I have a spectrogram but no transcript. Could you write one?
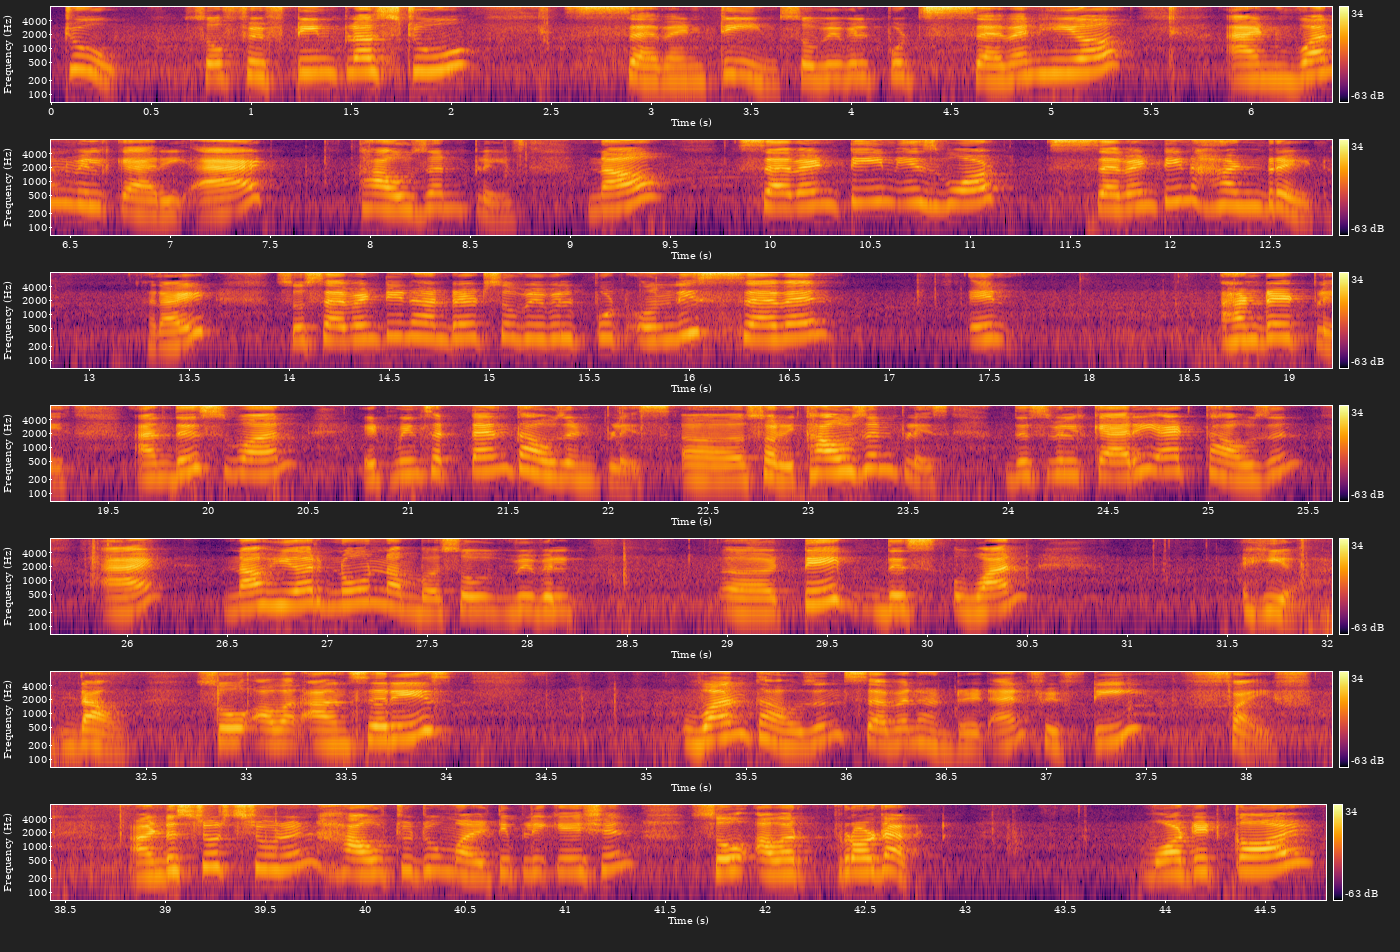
2 so 15 plus 2 17 so we will put 7 here and 1 will carry at 1000 plates. Now 17 is what? 1700 right? So 1700 so we will put only 7 in 100 place. And this one it means a 10000 place. Uh, sorry 1000 place. This will carry at 1000 and now here no number. So we will uh, take this one here down. So our answer is 1755 understood student? How to do multiplication? So our product what it called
